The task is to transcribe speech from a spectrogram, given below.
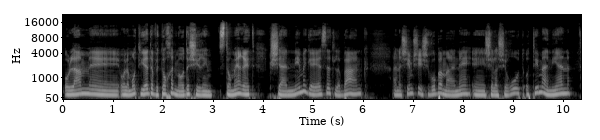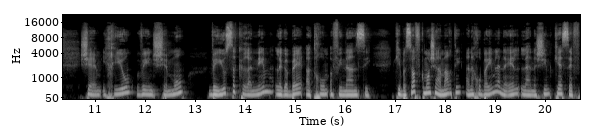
עולם, עולמות ידע ותוכן מאוד עשירים. זאת אומרת, כשאני מגייסת לבנק, אנשים שישבו במענה אה, של השירות, אותי מעניין שהם יחיו וינשמו ויהיו סקרנים לגבי התחום הפיננסי. כי בסוף, כמו שאמרתי, אנחנו באים לנהל לאנשים כסף.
